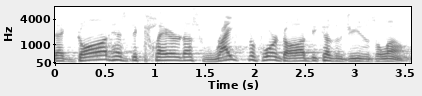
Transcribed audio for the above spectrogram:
that God has declared us right before God because of Jesus alone.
